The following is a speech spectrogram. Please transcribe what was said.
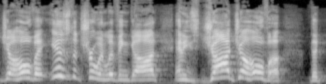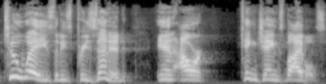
Jehovah is the true and living God, and He's Jah Jehovah, the two ways that He's presented in our King James Bibles,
